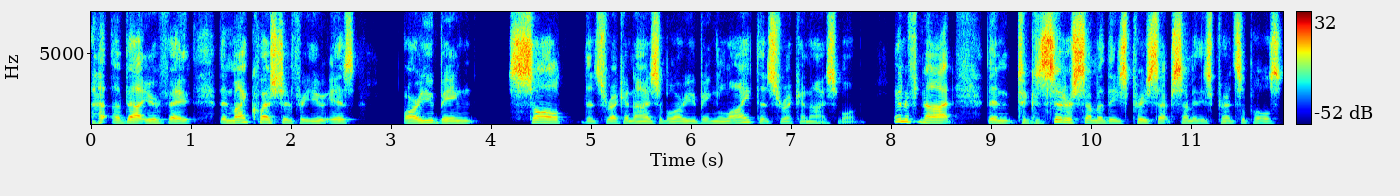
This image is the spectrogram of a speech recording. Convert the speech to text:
about your faith, then my question for you is Are you being salt that's recognizable? Are you being light that's recognizable? And if not, then to consider some of these precepts, some of these principles.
